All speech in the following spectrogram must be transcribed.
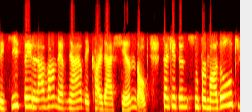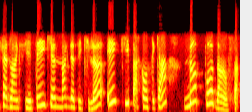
c'est qui, c'est l'avant-dernière des Kardashian. Donc, celle qui est une supermodel, qui fait de l'anxiété, qui a une marque de tequila et qui, par conséquent, n'a pas d'enfant.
